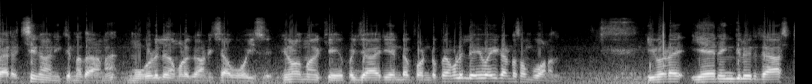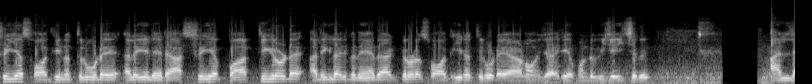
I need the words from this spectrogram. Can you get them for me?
വരച്ച് കാണിക്കുന്നതാണ് മുകളിൽ നമ്മൾ കാണിച്ച ആ വോയിസ് നിങ്ങളൊന്ന് നോക്കിയേ ഇപ്പൊ ജാരിയന്റെ ഫണ്ട് ഇപ്പൊ നമ്മൾ ലൈവായി കണ്ട സംഭവമാണത്. ഇവിടെ ഏതെങ്കിലും ഒരു രാഷ്ട്രീയ സ്വാധീനത്തിലൂടെ അല്ലെങ്കിൽ രാഷ്ട്രീയ പാർട്ടികളുടെ അല്ലെങ്കിൽ അതിന്റെ നേതാക്കളുടെ സ്വാധീനത്തിലൂടെയാണോ ജാരിയ ഫണ്ട് വിജയിച്ചത്? അല്ല.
